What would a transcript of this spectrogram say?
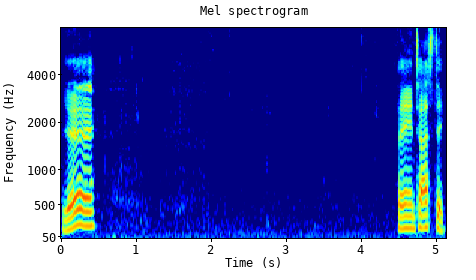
yeah. Fantastic.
